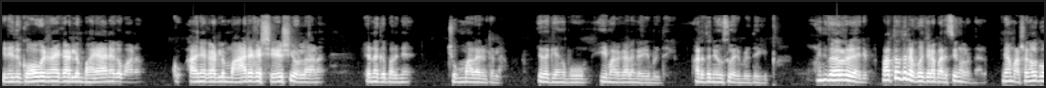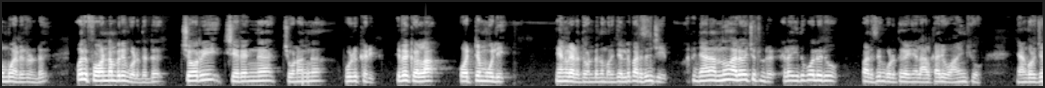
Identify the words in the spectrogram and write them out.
പിന്നെ ഇത് കോവിഡിനെക്കാട്ടിലും ഭയാനകമാണ്. അതിനെക്കാട്ടിലും മാരക ശേഷിയുള്ളതാണ് എന്നൊക്കെ പറഞ്ഞ് ചുമ്മാ വരട്ടില്ല. ഇതൊക്കെ അങ്ങ് പോവും ഈ മഴക്കാലം കഴിയുമ്പോഴത്തേക്കും അടുത്ത ന്യൂസ് വരുമ്പോഴത്തേക്കും. ഇനി വേറൊരു കാര്യം. പത്രത്തിലൊക്കെ ചില പരസ്യങ്ങളുണ്ടായിരുന്നു. ഞാൻ വർഷങ്ങൾക്ക് മുമ്പ് കണ്ടിട്ടുണ്ട്. ഒരു ഫോൺ നമ്പരും കൊടുത്തിട്ട് ചൊറി ചിരങ്ങ് ചുണങ്ങ് പുഴുക്കടി ഇവയ്ക്കുള്ള ഒറ്റമൂലി ഞങ്ങളുടെ അടുത്തുണ്ടെന്ന് പറഞ്ഞ് ചിലർ പരസ്യം ചെയ്യും. അപ്പം ഞാൻ അന്നും ആലോചിച്ചിട്ടുണ്ട്. എടാ ഇതുപോലൊരു പരസ്യം കൊടുത്തു കഴിഞ്ഞാൽ ആൾക്കാർ വാങ്ങിക്കുമോ ഞാൻ കുറച്ച്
